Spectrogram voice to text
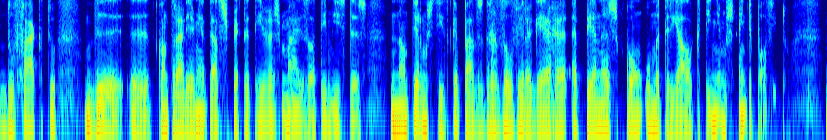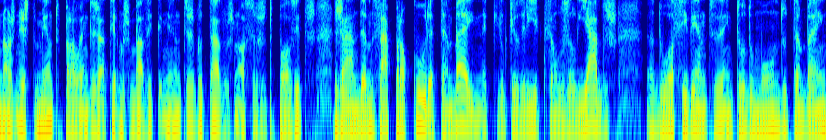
do facto de, uh, contrariamente às expectativas mais otimistas, não termos sido capazes de resolver a guerra apenas com o material que tínhamos em depósito. Nós, neste momento, para além de já termos basicamente esgotado os nossos depósitos, já andamos à procura também naquilo que eu diria que são os aliados do Ocidente em todo o mundo, também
